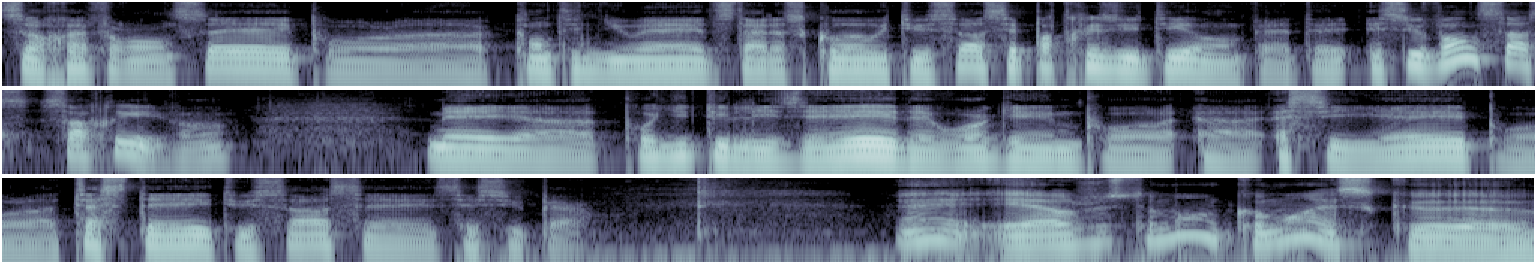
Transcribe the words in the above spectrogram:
se référencer, pour euh, continuer le status quo et tout ça, c'est pas très utile en fait. Et, et souvent, ça, ça arrive. hein. Mais pour utiliser des wargames pour essayer, pour tester, tout ça, c'est super. Et alors justement, comment est-ce que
